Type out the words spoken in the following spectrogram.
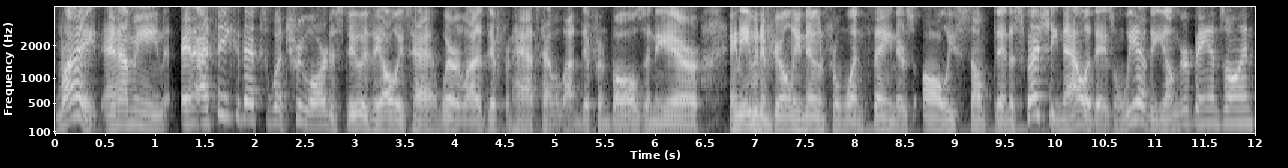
Right. And I mean, and I think that's what true artists do is they always have wear a lot of different hats, have a lot of different balls in the air. And even if you're only known for one thing, there's always something, especially nowadays when we have the younger bands on,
